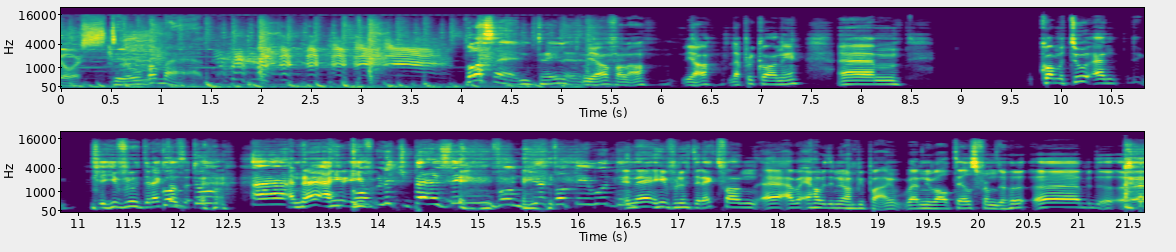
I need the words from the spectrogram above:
you're still the man. Voilà, c'est een trailer. Ja, voilà. Ja, Leprechaun, hè. Ehm kwam me toe en hij vroeg direct... Kom als- toe, eh, en hij, hij, hij, Kom, liedje bij zingen van buurt van tegenwoordig. nee, hij vroeg direct van... eh en we gaan we er nu nog bij pakken? We hebben nu al Tales from the Hood... eh, bedoel- eh.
